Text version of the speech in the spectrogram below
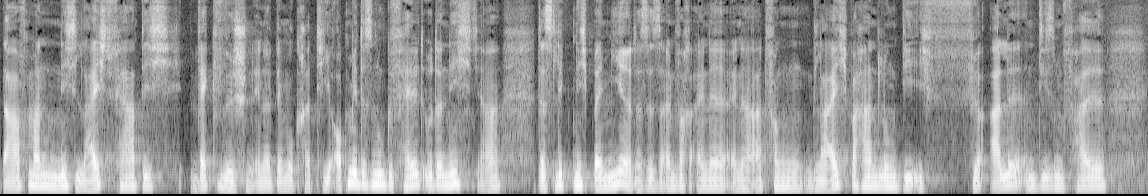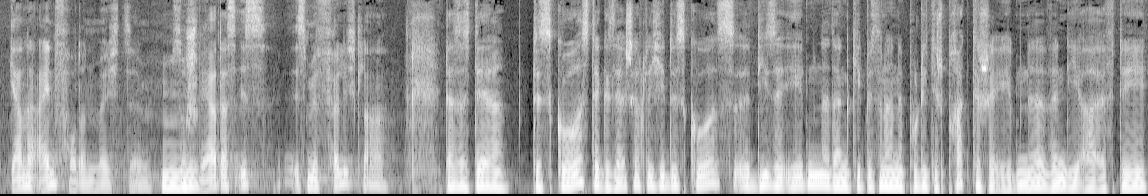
darf man nicht leichtfertig wegwischen in der Demokratie. Ob mir das nun gefällt oder nicht, ja, das liegt nicht bei mir. Das ist einfach eine, eine Art von Gleichbehandlung, die ich für alle in diesem Fall gerne einfordern möchte. Mhm. So schwer das ist, ist mir völlig klar. Das ist der Diskurs, der gesellschaftliche Diskurs, äh, diese Ebene. Dann gibt es dann eine politisch-praktische Ebene, wenn die AfD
